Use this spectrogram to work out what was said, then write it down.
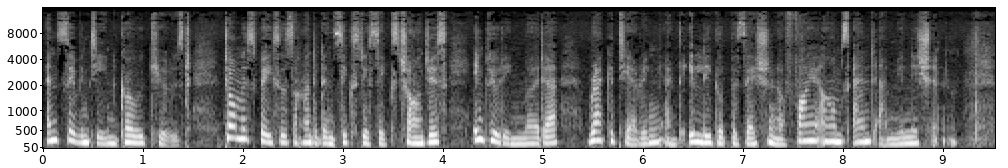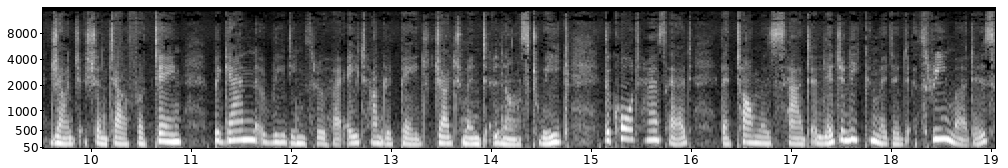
and 17 co-accused. Thomas faces 166 charges, including murder, racketeering, and the illegal possession of firearms and ammunition. Judge Chantal Fortuin began reading through her 800-page judgment last week. The court has heard that Thomas had allegedly committed three murders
